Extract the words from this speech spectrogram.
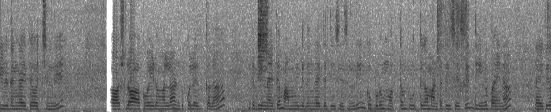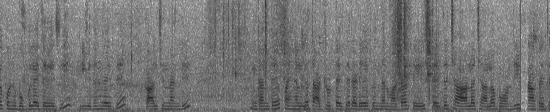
ఈ విధంగా అయితే వచ్చింది. లాస్ట్లో ఆకు వేయడం వల్ల అంటుకోలేదు కదా. ఇంకా దీన్ని అయితే మా అమ్మ ఈ విధంగా అయితే తీసేసింది. ఇంక ఇప్పుడు మొత్తం పూర్తిగా మంట తీసేసి దీనిపైన లైట్గా కొన్ని బొగ్గులు అయితే వేసి ఈ విధంగా అయితే కాల్చిందండి. ఇంకంతే ఫైనల్గా తాటి రొట్టె అయితే రెడీ అయిపోయింది అనమాట టేస్ట్ అయితే చాలా చాలా బాగుంది. నాకైతే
